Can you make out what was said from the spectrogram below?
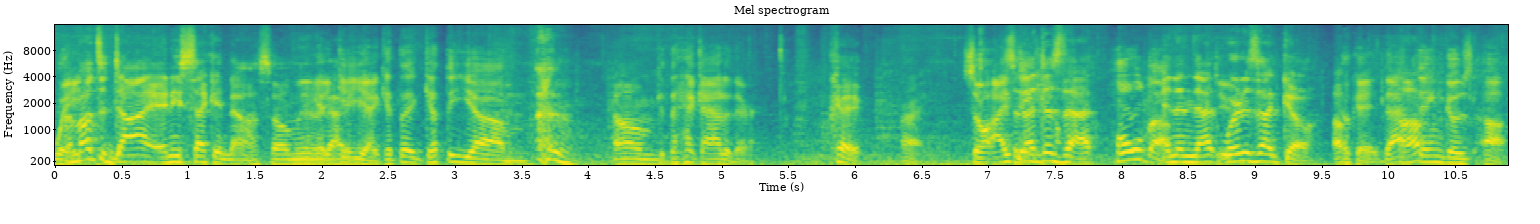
wait. I'm about to die any second now, so I'm gonna Uh, get out get, yeah, get the get the um Um. get the heck out of there. Okay. All right. So I So think that does that. Hold up. And then that. dude. Where does that go? Up, Okay, that up? thing goes up,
